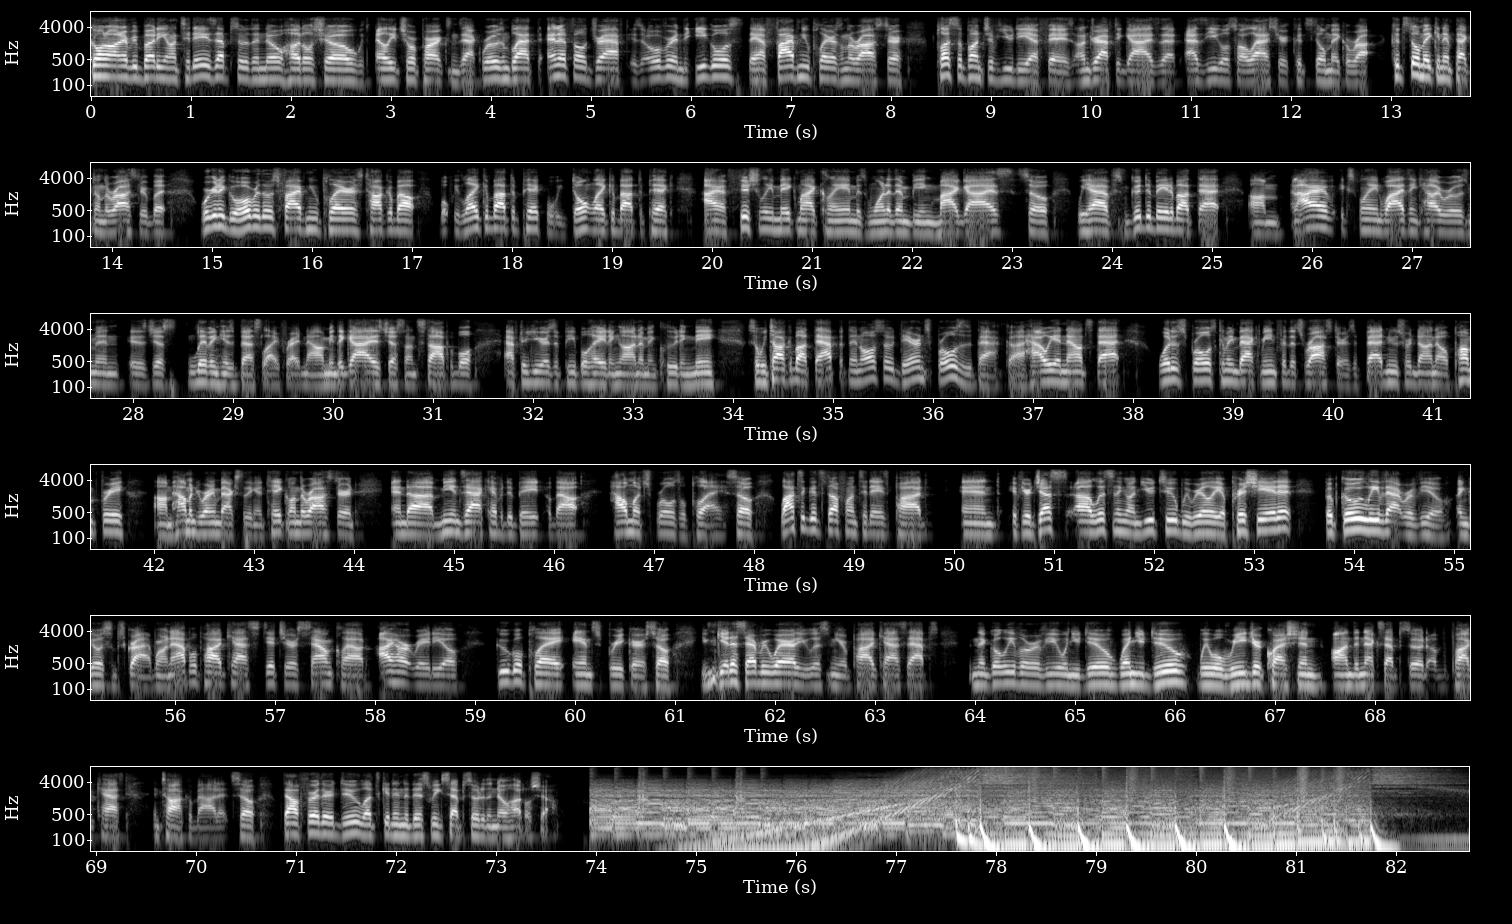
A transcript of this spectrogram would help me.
going on, everybody? On today's episode of the No Huddle Show with Eliot Shorr-Parks and Zack Rosenblatt, the NFL draft is over, and the Eagles they have five new players on the roster, plus a bunch of UDFA's, undrafted guys that, as the Eagles saw last year, could still make a ro- could still make an impact on the roster. But we're gonna go over those five new players, talk about what we like about the pick, what we don't like about the pick. I officially make my claim as one of them being my guys. So we have some good debate about that. Um, and I have explained why I think Howie Roseman is just living his best life right now. I mean, the guy is just unstoppable after years of people hating on him, including me. So we talk about that, but then also Darren Sproles is back. Uh, Howie announced that. What does Sproles coming back mean for this roster? Is it bad news for Donnel Pumphrey? Um, how many running backs are they going to take on the roster? And, and uh, me and Zack have a debate about how much Sproles will play. So lots of good stuff on today's pod. And if you're just uh, listening on YouTube, we really appreciate it. But go leave that review and go subscribe. We're on Apple Podcasts, Stitcher, SoundCloud, iHeartRadio, Google Play, and Spreaker. So you can get us everywhere. You listen to your podcast apps and then go leave a review when you do. When you do, we will read your question on the next episode of the podcast and talk about it. So, without further ado, let's get into this week's episode of the No Huddle Show.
